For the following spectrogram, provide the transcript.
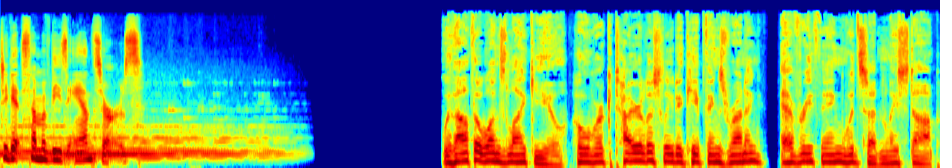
to get some of these answers. Without the ones like you, who work tirelessly to keep things running, everything would suddenly stop.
